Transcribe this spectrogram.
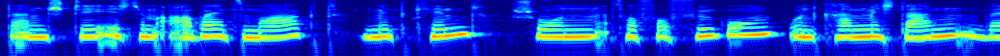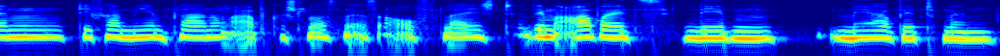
dann stehe ich dem Arbeitsmarkt mit Kind schon zur Verfügung und kann mich dann, wenn die Familienplanung abgeschlossen ist, auch vielleicht dem Arbeitsleben mehr widmen.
